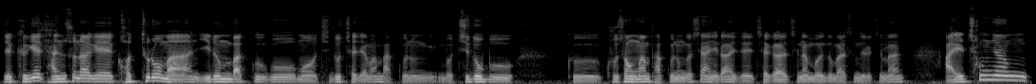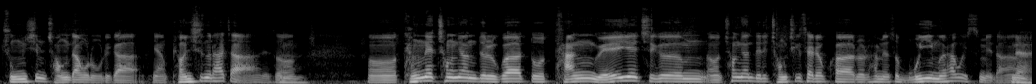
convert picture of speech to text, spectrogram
이제 그게 단순하게 겉으로만 이름 바꾸고 뭐 지도 체제만 바꾸는 뭐 지도부 그 구성만 바꾸는 것이 아니라 이제 제가 지난번에도 말씀드렸지만 아예 청년 중심 정당으로 우리가 그냥 변신을 하자. 그래서 음. 어, 당내 청년들과 또 당 외에 지금 어, 청년들이 정치 세력화를 하면서 모임을 하고 있습니다. 네.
